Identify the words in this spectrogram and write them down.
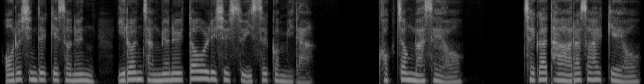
어르신들께서는 이런 장면을 떠올리실 수 있을 겁니다. 걱정 마세요. 제가 다 알아서 할게요.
